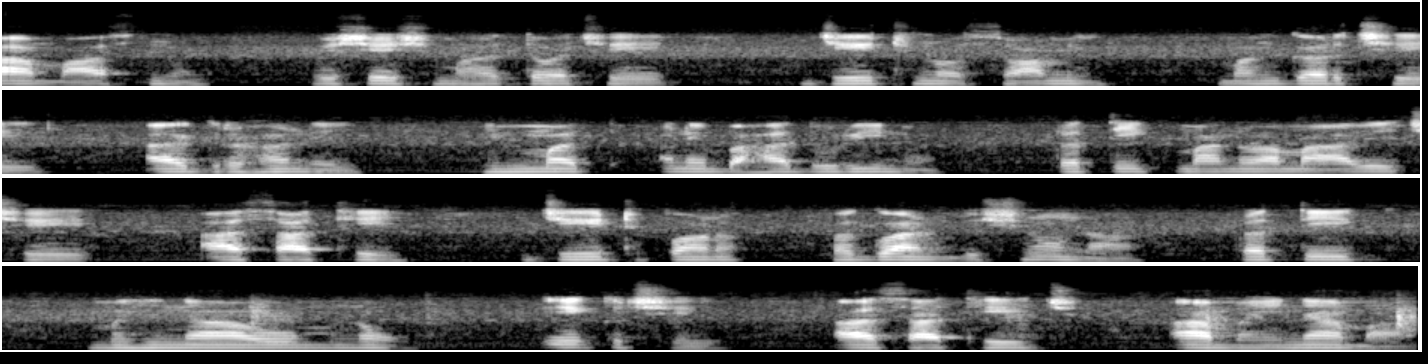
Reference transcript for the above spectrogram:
આ માસનું વિશેષ મહત્ત્વ છે. જેઠનો સ્વામી મંગળ છે. આ ગ્રહને હિંમત અને બહાદુરીનું પ્રતીક માનવામાં આવે છે. આ સાથે જેઠ પણ ભગવાન વિષ્ણુના પ્રતીક મહિનાઓનો એક છે. આ સાથે જ આ મહિનામાં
